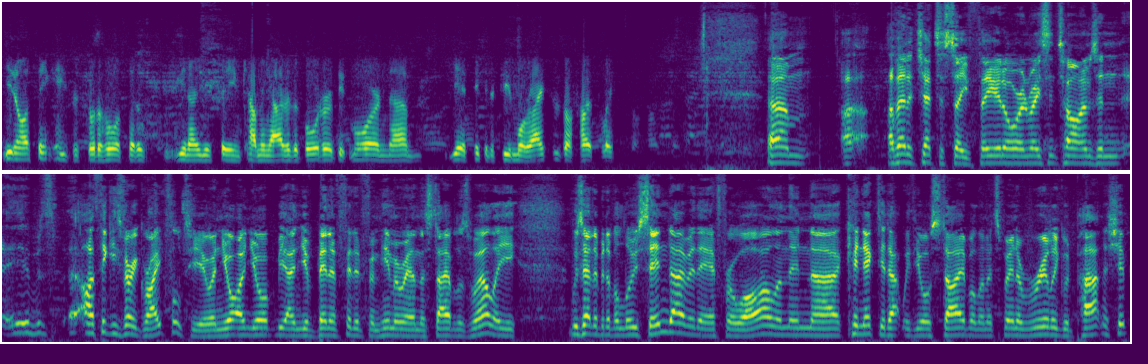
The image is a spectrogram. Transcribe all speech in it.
you know, I think he's the sort of horse that, you know, you'll see him coming over the border a bit more and, um, yeah, picking a few more races off, hopefully. Um, I- I've had a chat to Steve Theodore in recent times, and it was. I think he's very grateful to you, and you're and you're and you've benefited from him around the stable as well. He was at a bit of a loose end over there for a while, and then uh, connected up with your stable, and it's been a really good partnership.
